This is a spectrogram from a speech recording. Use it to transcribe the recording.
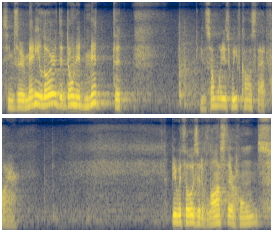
Seems there are many, Lord, that don't admit that in some ways we've caused that fire. Be with those that have lost their homes.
